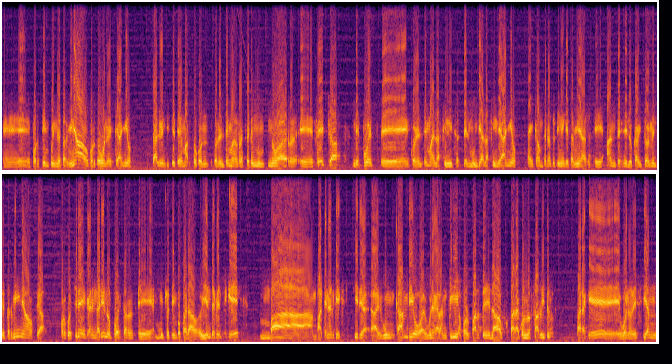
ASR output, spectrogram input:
eh, por tiempo indeterminado, porque bueno, este año está el 27 de marzo con, con el tema del referéndum no va a haber eh, fecha, después eh, con el tema de la finaliza- del mundial a fin de año el campeonato tiene que terminar eh, antes de lo que habitualmente termina, o sea, por cuestiones de calendario no puede estar eh, mucho tiempo parado. Evidentemente que va, va a tener que existir algún cambio o alguna garantía por parte del lado para con los árbitros para que, eh, bueno, decían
